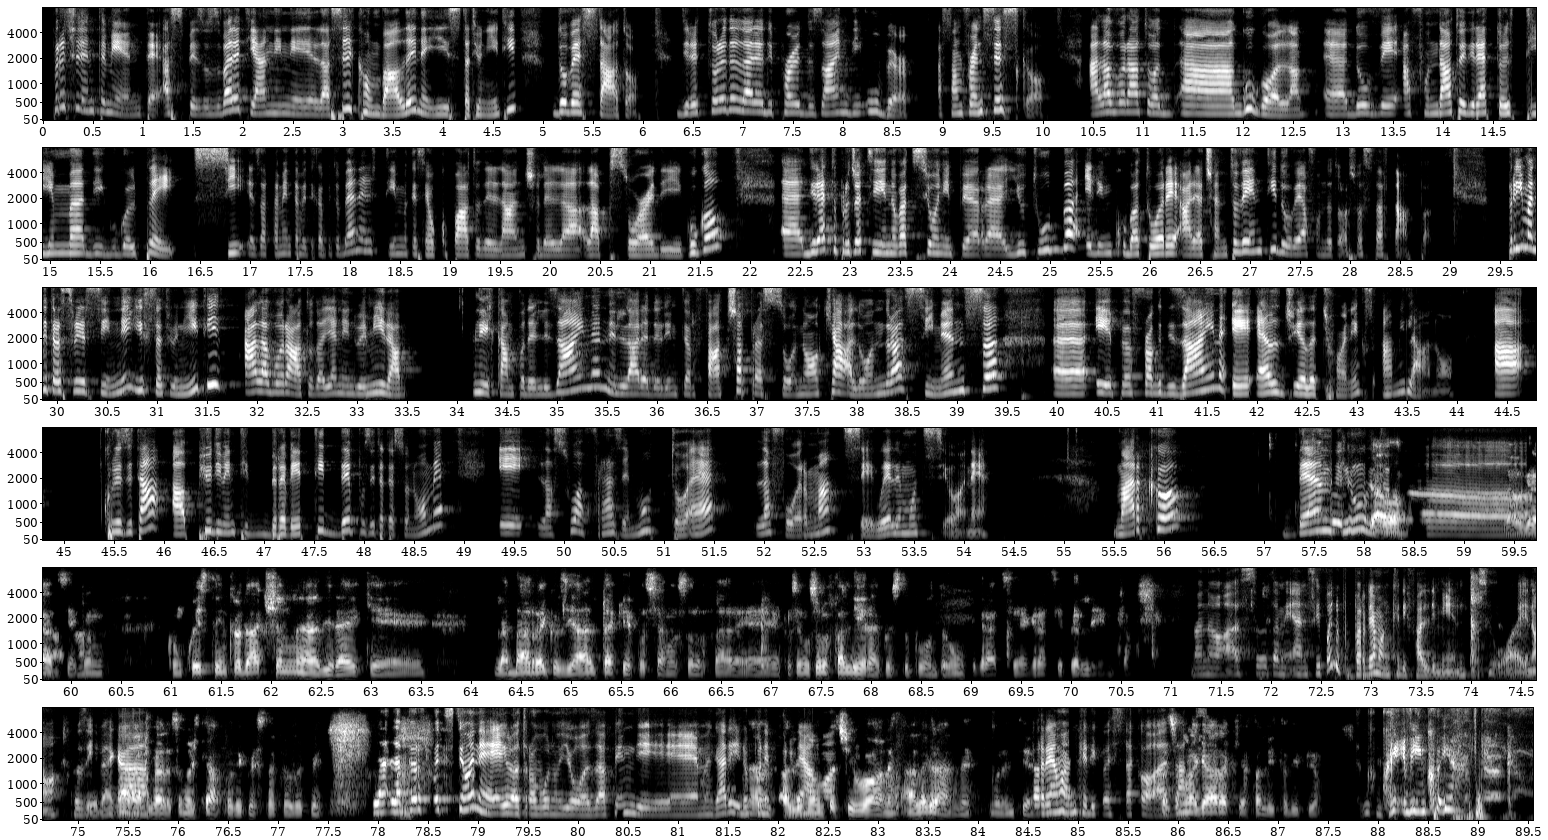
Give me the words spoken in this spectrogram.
Precedentemente ha speso svariati anni nella Silicon Valley, negli Stati Uniti, dove è stato direttore dell'area di product design di Uber, a San Francisco, ha lavorato a, a Google, eh, dove ha fondato e diretto il team di Google Play. Sì, esattamente, avete capito bene, il team che si è occupato del lancio dell'App Store di Google. Eh, diretto progetti di innovazioni per YouTube ed incubatore Area 120, dove ha fondato la sua startup. Prima di trasferirsi negli Stati Uniti, ha lavorato dagli anni 2000 nel campo del design, nell'area dell'interfaccia presso Nokia a Londra, Siemens eh, e per Frog Design e LG Electronics a Milano. Ha curiosità, ha più di 20 brevetti depositati a suo nome e la sua frase motto è la forma segue l'emozione. Marco, benvenuto. Ciao, Ciao grazie. Con, con questa introduction eh, direi che la barra è così alta che possiamo solo fare, possiamo solo fallire a questo punto. Comunque, grazie, grazie per l'intro. Ma no, assolutamente. Anzi, poi dopo parliamo anche di fallimento, se vuoi, no? Così, perché... No, guarda, sono il capo di questa cosa qui. La, la perfezione io la trovo noiosa, quindi magari dopo no, ne parliamo. Fallimento ci vuole, alla grande, volentieri. Parliamo anche di questa cosa. Facciamo una gara a chi ha fallito di più. Qui vinco io.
